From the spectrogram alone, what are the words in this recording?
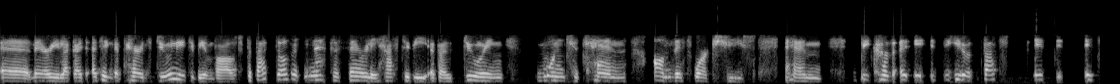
uh, Mary. Like I, I think the parents do need to be involved, but that doesn't necessarily have to be about doing one to ten on this worksheet, um, because it, it, you know that's it, it, it's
